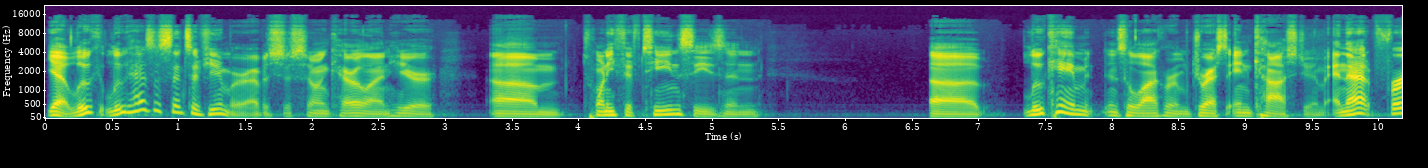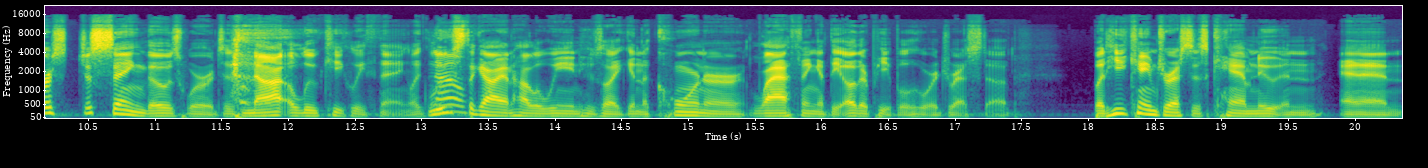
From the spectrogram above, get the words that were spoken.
Yeah, Luke. Luke has a sense of humor. I was just showing Caroline here. Um, 2015 season. Uh, Luke came into the locker room dressed in costume, and that first, just saying those words is not a Luke Kuechly thing. Like Luke's the guy on Halloween who's like in the corner laughing at the other people who are dressed up. But he came dressed as Cam Newton, and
